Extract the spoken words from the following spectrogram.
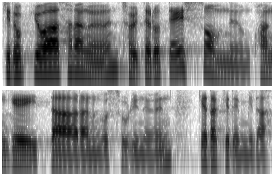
기독교와 사랑은 절대로 뗄 수 없는 관계에 있다라는 것을 우리는 깨닫게 됩니다.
